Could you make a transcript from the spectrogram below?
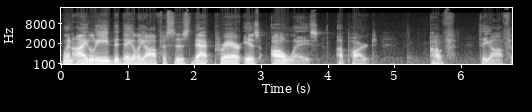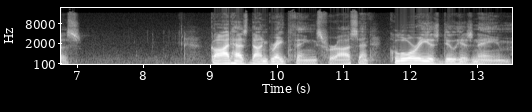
When I lead the daily offices, that prayer is always a part of the office. God has done great things for us, and glory is due his name.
